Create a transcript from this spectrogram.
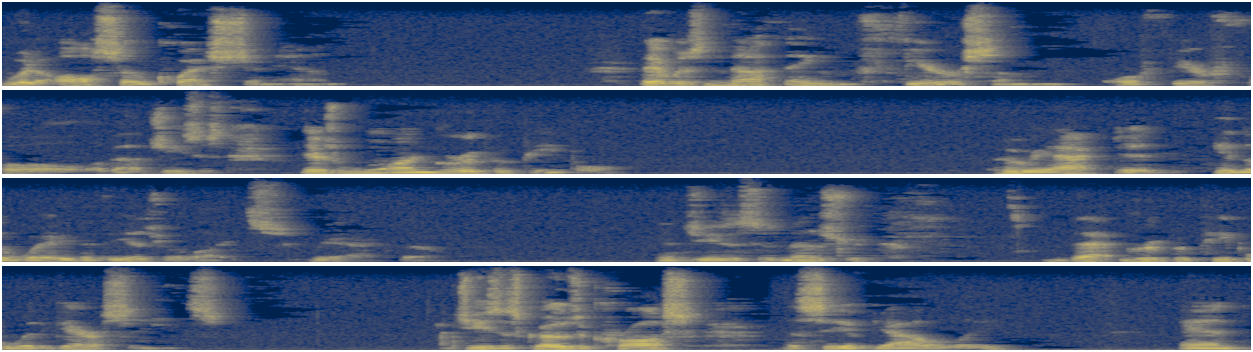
would also question him. There was nothing fearsome or fearful about Jesus. There's one group of people who reacted in the way that the Israelites react, though, in Jesus' ministry. That group of people were the Gerasenes. Jesus goes across the Sea of Galilee, and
